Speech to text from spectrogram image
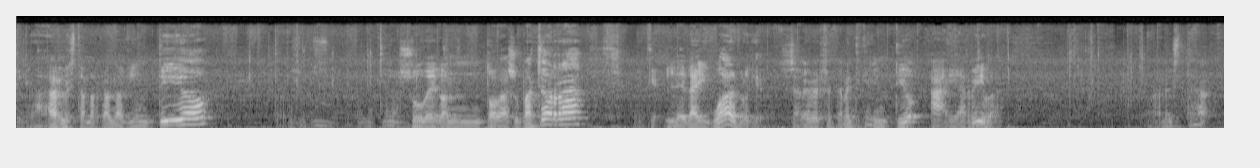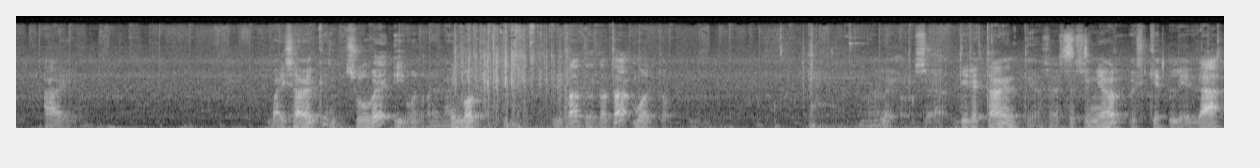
El radar le está marcando aquí un tío. lo sube con toda su pachorra. Que le da igual, porque sabe perfectamente que hay un tío ahí arriba. Vale, está ahí. Vais a ver que sube y bueno, el aimbot muerto. O sea, directamente. O sea, este señor es que le da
